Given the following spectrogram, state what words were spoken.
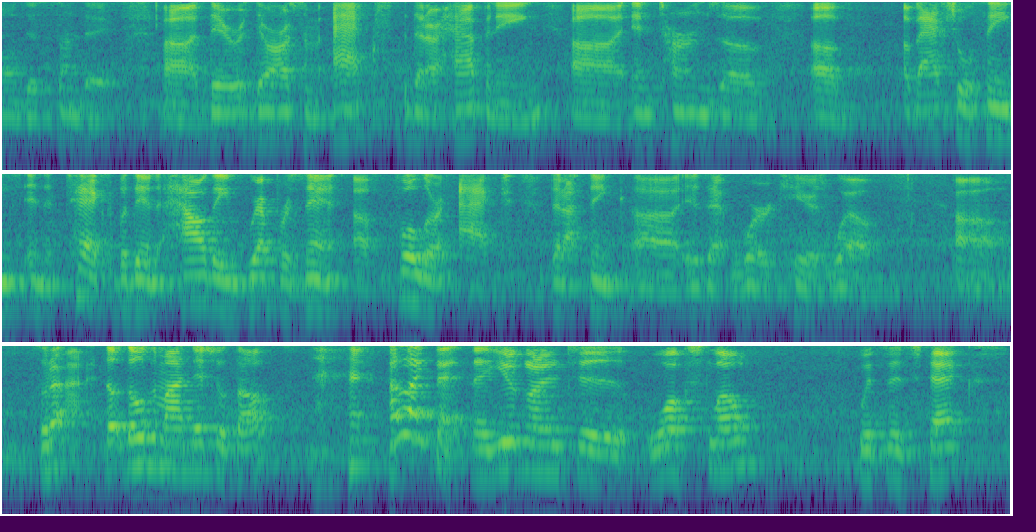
on this Sunday. Uh, there there are some acts that are happening uh, in terms of of of actual things in the text, but then how they represent a fuller act that I think uh, is at work here as well. Um, so that, th- those are my initial thoughts. I like that that you're going to walk slow with this text,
